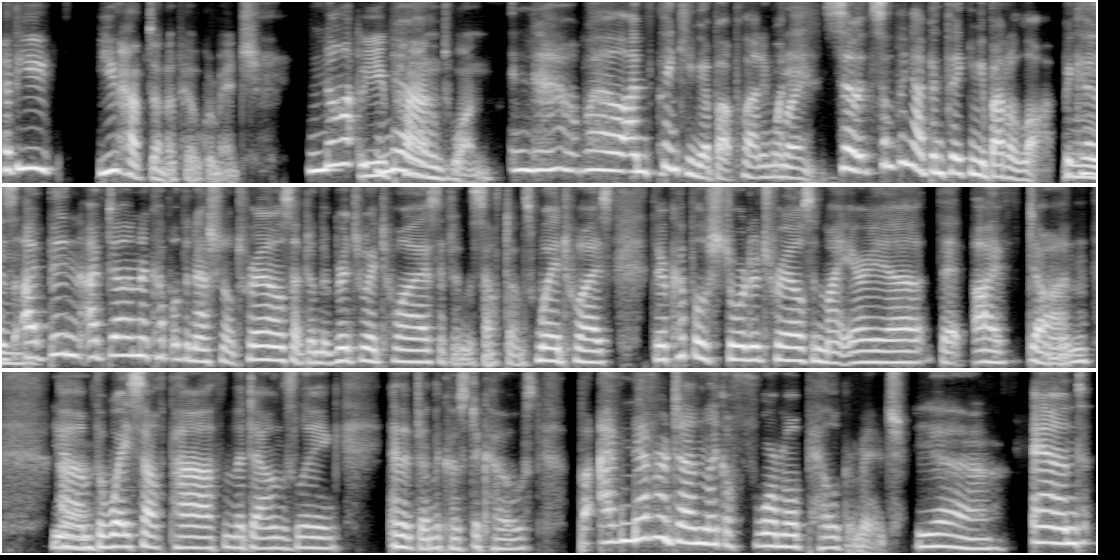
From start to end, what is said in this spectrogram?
Have you, you have done a pilgrimage? Not you no. planned one? No, well, I'm thinking about planning one. Right. So it's something I've been thinking about a lot because Mm. I've been I've done a couple of the national trails. I've done the Ridgeway twice. I've done the South Downs Way twice. There are a couple of shorter trails in my area that I've done, Yeah. um, the Wey South Path and the Downs Link, and I've done the Coast to Coast. But I've never done like a formal pilgrimage. yeah. And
